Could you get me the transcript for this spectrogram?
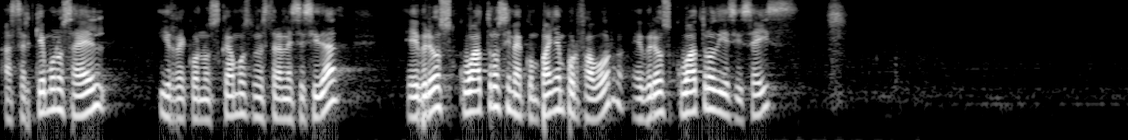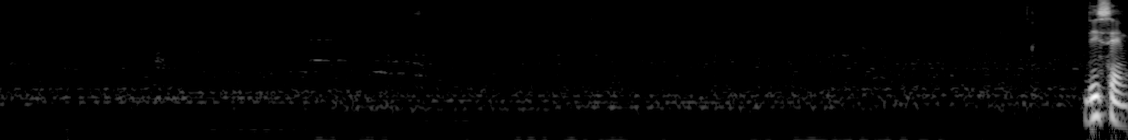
acerquémonos a Él y reconozcamos nuestra necesidad. Hebreos 4, si me acompañan por favor, Hebreos 4, 16. Dice,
